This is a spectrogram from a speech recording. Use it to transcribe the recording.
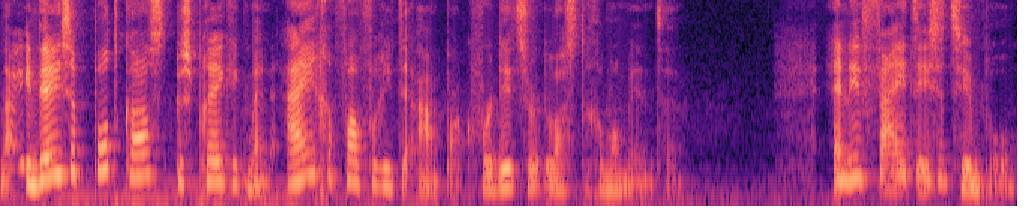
Nou, in deze podcast bespreek ik mijn eigen favoriete aanpak voor dit soort lastige momenten. En in feite is het simpel.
